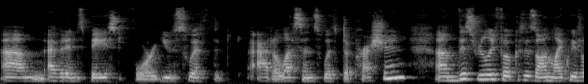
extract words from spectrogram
um, evidence based for use with adolescents with depression. Um, this really focuses on, like we've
